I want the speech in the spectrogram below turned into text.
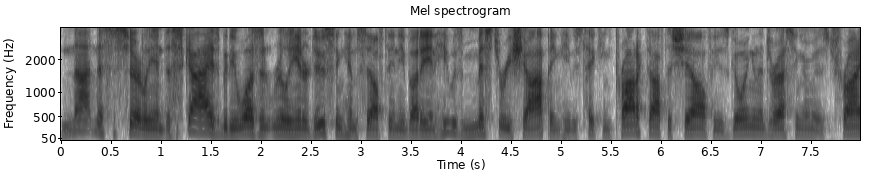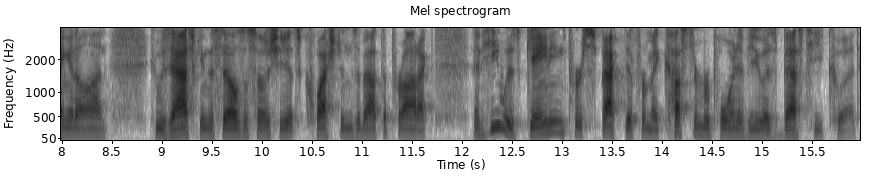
not necessarily in disguise, but he wasn't really introducing himself to anybody, and he was mystery shopping. He was taking product off the shelf, he was going in the dressing room, he was trying it on, he was asking the sales associates questions about the product, and he was gaining perspective from a customer point of view as best he could.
